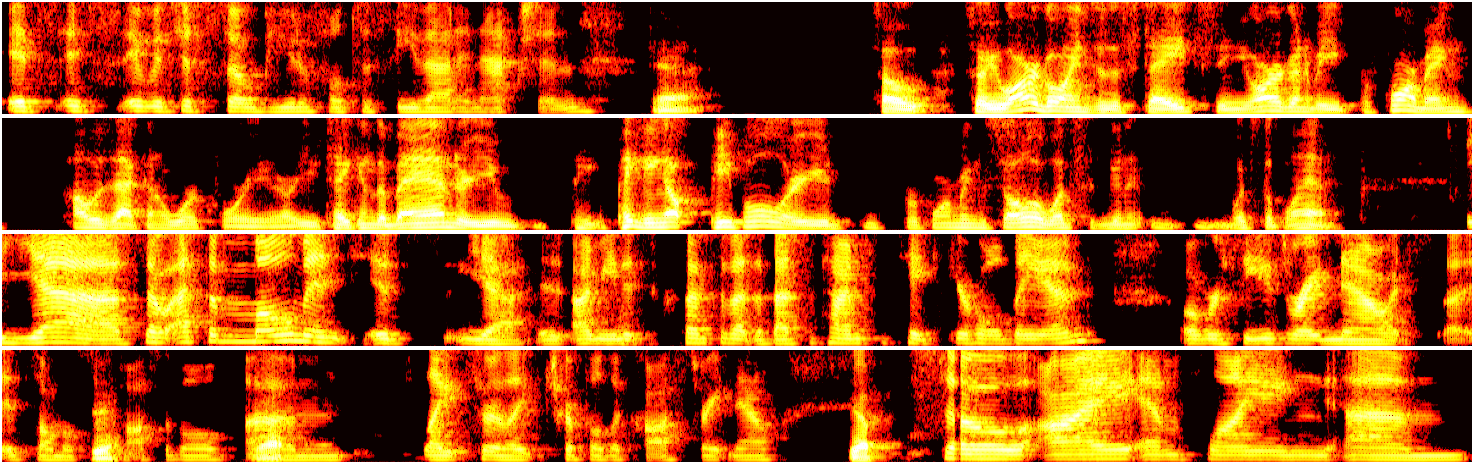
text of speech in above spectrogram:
it's it's it was just so beautiful to see that in action Yeah. So, so you are going to the states and you are going to be performing. How is that going to work for you? Are you taking the band? Are you p- picking up people? Are you performing solo? What's going to, what's the plan? yeah so at the moment it's yeah it, i mean it's expensive at the best of times to take your whole band overseas right now it's it's almost Yeah. impossible Yeah. um flights are like triple the cost right now Yep. so i am flying um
